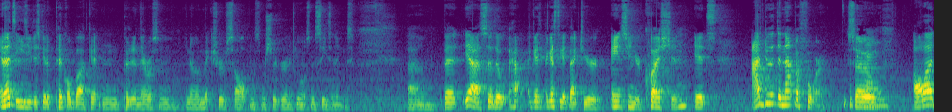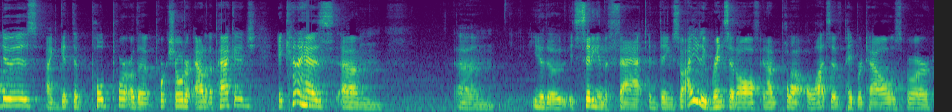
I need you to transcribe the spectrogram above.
And that's easy. Just get a pickle bucket and put it in there with some, you know, a mixture of salt and some sugar, and if you want some seasonings. Um, but yeah, so the I guess, I guess to get back to your answering your question, it's I do it the night before. Okay. So all I do is I get the pulled pork or the pork shoulder out of the package. It kind of has um, um, you know, the it's sitting in the fat and things. So I usually rinse it off, and I pull out lots of paper towels. Or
